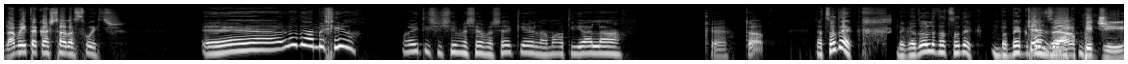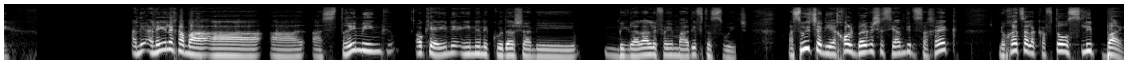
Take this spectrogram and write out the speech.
למה התעקשת על הסוויץ'? אה, לא יודע, המחיר. ראיתי 67 שקל, אמרתי יאללה, כן, טוב. אתה צודק, בגדול אתה צודק. ב Backbone כן, זה RPG. אני אגיד לך מה, הסטרימינג, אוקיי, הנה, הנה נקודה שאני בגללה לפעמים מעדיף את הסוויץ'. הסוויץ' אני יכול ברגע שסיימתי לשחק, לוחץ על הכפתור sleep bye.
